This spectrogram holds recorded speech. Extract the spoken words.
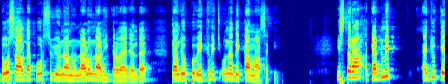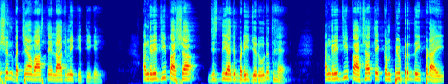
2 ਸਾਲ ਦਾ ਕੋਰਸ ਵੀ ਉਹਨਾਂ ਨੂੰ ਨਾਲੋਂ ਨਾਲ ਹੀ ਕਰਵਾਇਆ ਜਾਂਦਾ ਹੈ ਤਾਂ ਜੋ ਭਵਿੱਖ ਵਿੱਚ ਉਹਨਾਂ ਦੇ ਕੰਮ ਆ ਸਕੇ। ਇਸ ਤਰ੍ਹਾਂ ਅਕੈਡਮਿਕ ਐਜੂਕੇਸ਼ਨ ਬੱਚਿਆਂ ਵਾਸਤੇ ਲਾਜ਼ਮੀ ਕੀਤੀ ਗਈ। ਅੰਗਰੇਜ਼ੀ ਭਾਸ਼ਾ, ਜਿਸ ਦੀ ਅੱਜ ਬੜੀ ਜ਼ਰੂਰਤ ਹੈ, ਅੰਗਰੇਜ਼ੀ ਭਾਸ਼ਾ ਤੇ ਕੰਪਿਊਟਰ ਦੀ ਪੜ੍ਹਾਈ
